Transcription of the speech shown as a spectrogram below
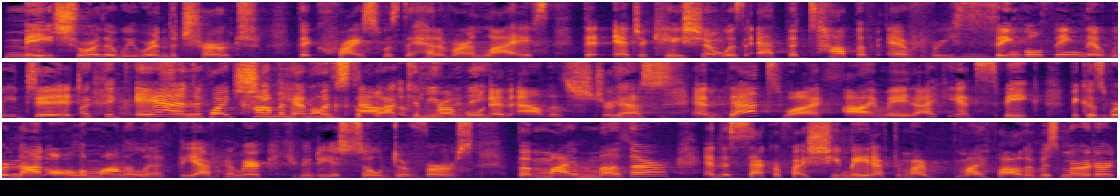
made sure that we were in the church, that Christ was the head of our lives, that education was at the top of every mm-hmm. single thing that we did. I think and quite she common kept amongst us the out black of community. trouble and out of the street. Yes. And that's why I made. I can't speak because we're not all a monolith. The African American community is so diverse. But my mother and the sacrifice she made after my, my father was murdered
